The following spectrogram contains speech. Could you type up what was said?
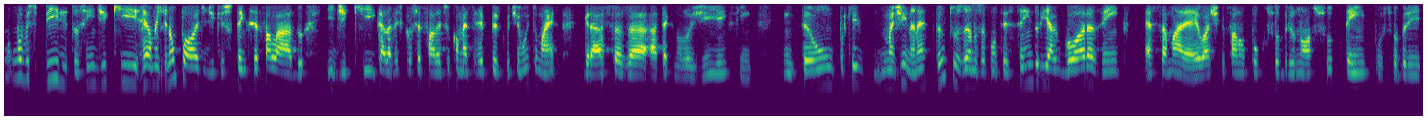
um, novo espírito, assim, de que realmente não pode, de que isso tem que ser falado e de que cada vez que você fala isso começa a repercutir muito mais graças à, à tecnologia, enfim. Então, porque imagina, né? Tantos anos acontecendo e agora vem essa maré. Eu acho que fala um pouco sobre o nosso tempo, sobre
